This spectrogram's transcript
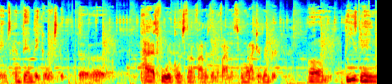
games, and then they go into the the, uh, the highest four going to the finals, then the finals, from what I can remember. Um, these games,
